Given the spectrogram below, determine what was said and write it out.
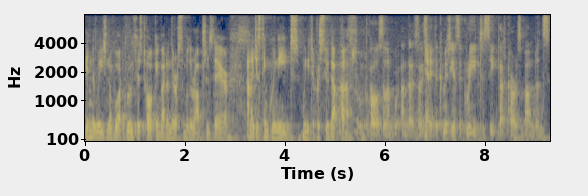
in the region of what Ruth is talking about, and there are some other options there. And I just think we need we need to pursue that path. proposal, and, and as I say, Yeah. the committee has agreed to seek that correspondence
